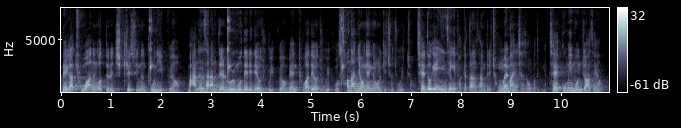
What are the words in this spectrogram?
내가 좋아하는 것들을 지킬 수 있는 돈이 있고요. 많은 사람들의 롤모델이 되어주고 있고요. 멘토가 되어주고 있고 선한 영향력을 끼쳐주고 있죠. 제 덕에 인생이 바뀌었다는 사람들이 정말 많이 찾아오거든요. 제 꿈이 뭔지 아세요?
